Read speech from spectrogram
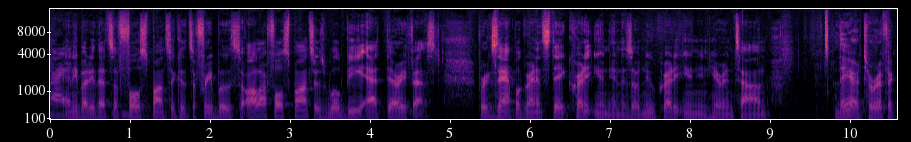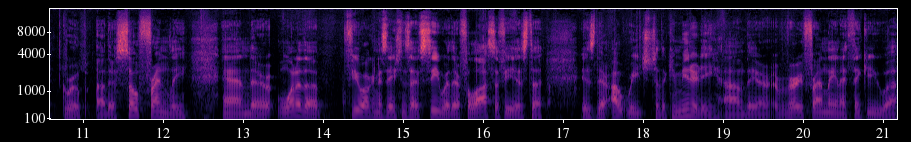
Right. Anybody that's a full sponsor gets a free booth. So all our full sponsors will be at Derry Fest. For example, Granite State Credit Union is a new credit union here in town. They are a terrific group. Uh, they're so friendly, and they're one of the few organizations I've seen where their philosophy is to is their outreach to the community. Um, they are very friendly, and I think you uh,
